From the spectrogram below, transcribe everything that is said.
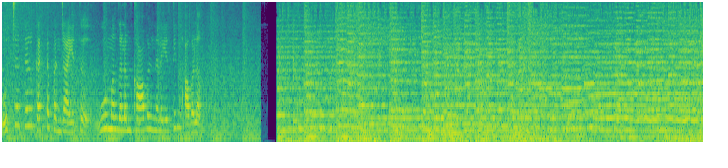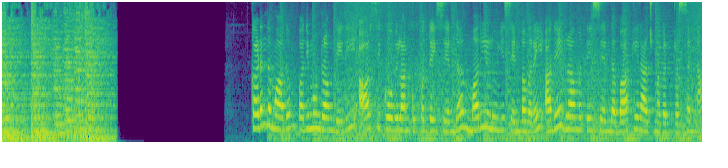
உச்சத்தில் கட்ட பஞ்சாயத்து ஊமங்கலம் காவல் நிலையத்தின் அவலம். கடந்த மாதம் பதிமூன்றாம் தேதி ஆர்சி கோவிலான் குப்பத்தை சேர்ந்த மரிய லூயிஸ் என்பவரை அதே கிராமத்தை சேர்ந்த பாக்யராஜ் மகன் பிரசன்னா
